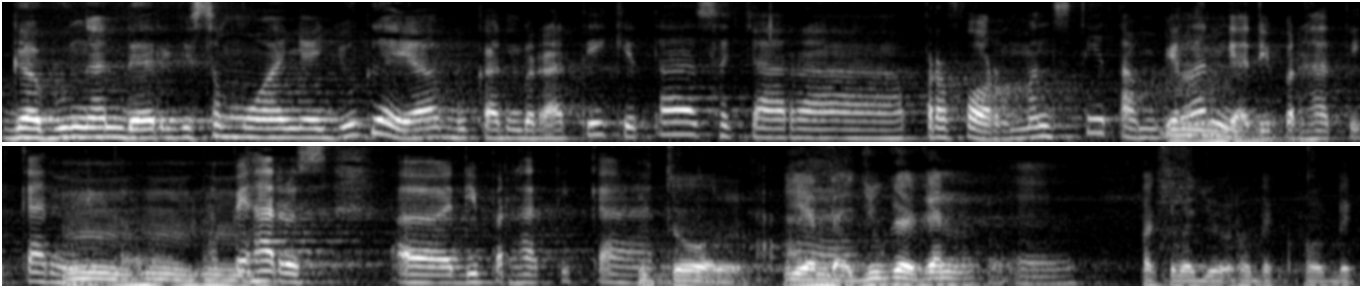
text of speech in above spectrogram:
gabungan dari semuanya juga ya, bukan berarti kita secara performance nih tampilan nggak diperhatikan gitu, tapi harus eh, diperhatikan. betul. Iya enggak juga kan pakai baju robek-robek.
